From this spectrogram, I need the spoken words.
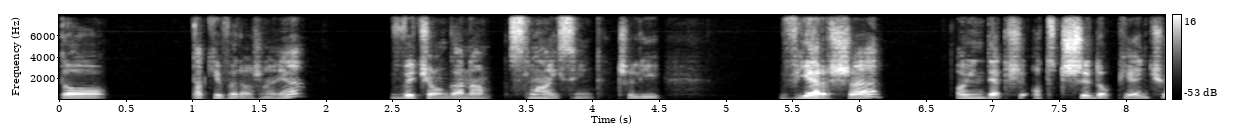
to takie wyrażenie wyciąga nam slicing, czyli wiersze o indeksie od 3 do 5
